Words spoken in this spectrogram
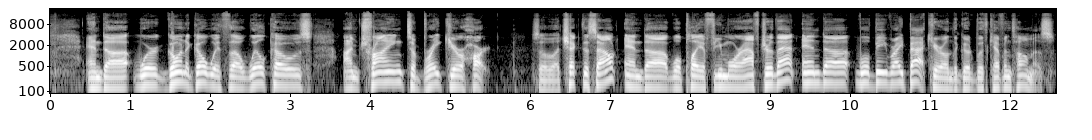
and we're going to go with Wilco's "I'm Trying to Break Your Heart." So check this out, and we'll play a few more after that, and we'll be right back here on the Good with Kevin Thomas.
